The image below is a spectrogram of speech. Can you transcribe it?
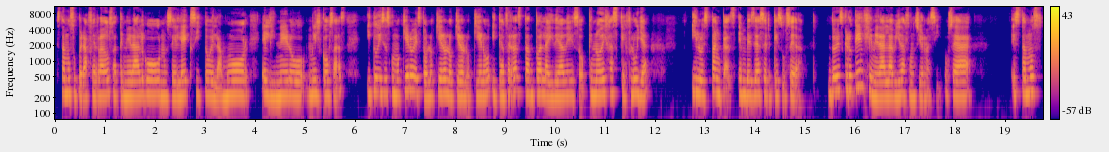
estamos súper aferrados a tener algo, no sé, el éxito, el amor, el dinero, mil cosas. Y tú dices como quiero esto, lo quiero, lo quiero, lo quiero, y te aferras tanto a la idea de eso que no dejas que fluya y lo estancas en vez de hacer que suceda. Entonces creo que en general la vida funciona así. O sea, estamos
